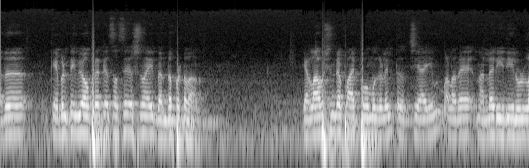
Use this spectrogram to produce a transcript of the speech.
അത് കേബിൾ ടി വി ഓപ്പറേറ്റേഴ്സ് അസോസിയേഷനുമായി ബന്ധപ്പെട്ടതാണ്. കേരളാവിഷന്റെ പ്ലാറ്റ്ഫോമുകളിൽ തീർച്ചയായും വളരെ നല്ല രീതിയിലുള്ള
